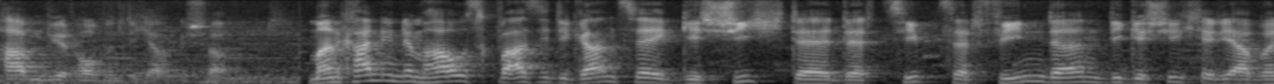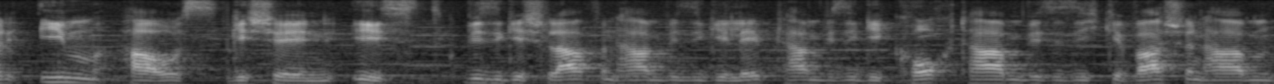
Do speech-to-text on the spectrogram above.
haben wir hoffentlich auch geschafft. Man kann in dem Haus quasi die ganze Geschichte der Zipzer finden, die Geschichte, die aber im Haus geschehen ist. Wie sie geschlafen haben, wie sie gelebt haben, wie sie gekocht haben, wie sie sich gewaschen haben,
